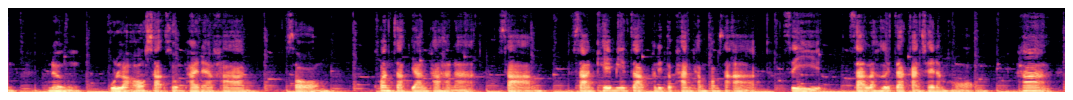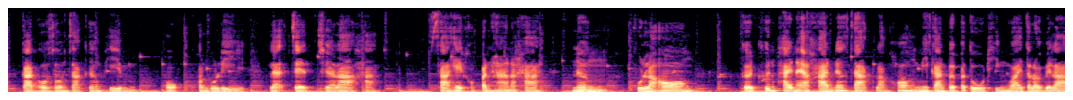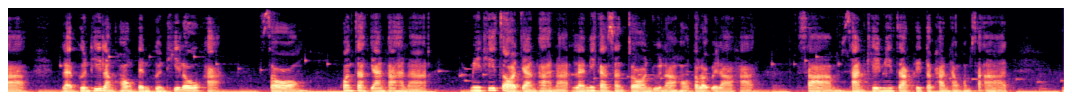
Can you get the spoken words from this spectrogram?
1. ฝุ่นละอองสะสมภายในอาคาร 2. ควันจากยานพาหนะ 3. สารเคมีจากผลิตภัณฑ์ทำความสะอาด 4. สารระเหยจากการใช้น้ำหอม 5. การโอโซนจากเครื่องพิมพ์ 6. ควันบุหรี่ และ 7. เชื้อราค่ะ สาเหตุของปัญหานะคะ 1. ฝุ่นละออง เกิดขึ้นภายในอาคารเนื่องจากหลังห้องมีการเปิดประตูทิ้งไว้ตลอดเวลา และพื้นที่หลังห้องเป็นพื้นที่โล่งค่ะ 2. ควันจากยานพาหนะ มีที่จอดยานพาหนะ และมีการสัญจรอยู่หน้าห้องตลอดเวลาค่ะ 3. สารเคมีจากผลิตภัณฑ์ทำความสะอาด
